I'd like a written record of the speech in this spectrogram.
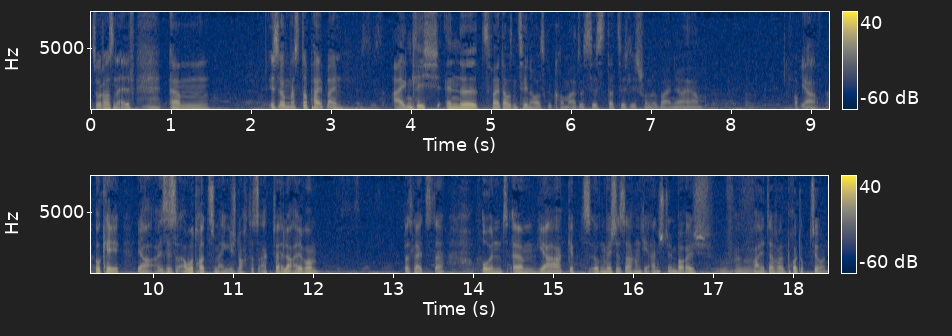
2011. Ähm, ist irgendwas in der Pipeline? Eigentlich Ende 2010 rausgekommen. Also es ist tatsächlich schon über ein Jahr her. Ja, okay. Ja, es ist aber trotzdem eigentlich noch das aktuelle Album. Das letzte. Und ähm, ja, gibt es irgendwelche Sachen, die anstehen bei euch? W weitere Produktion?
